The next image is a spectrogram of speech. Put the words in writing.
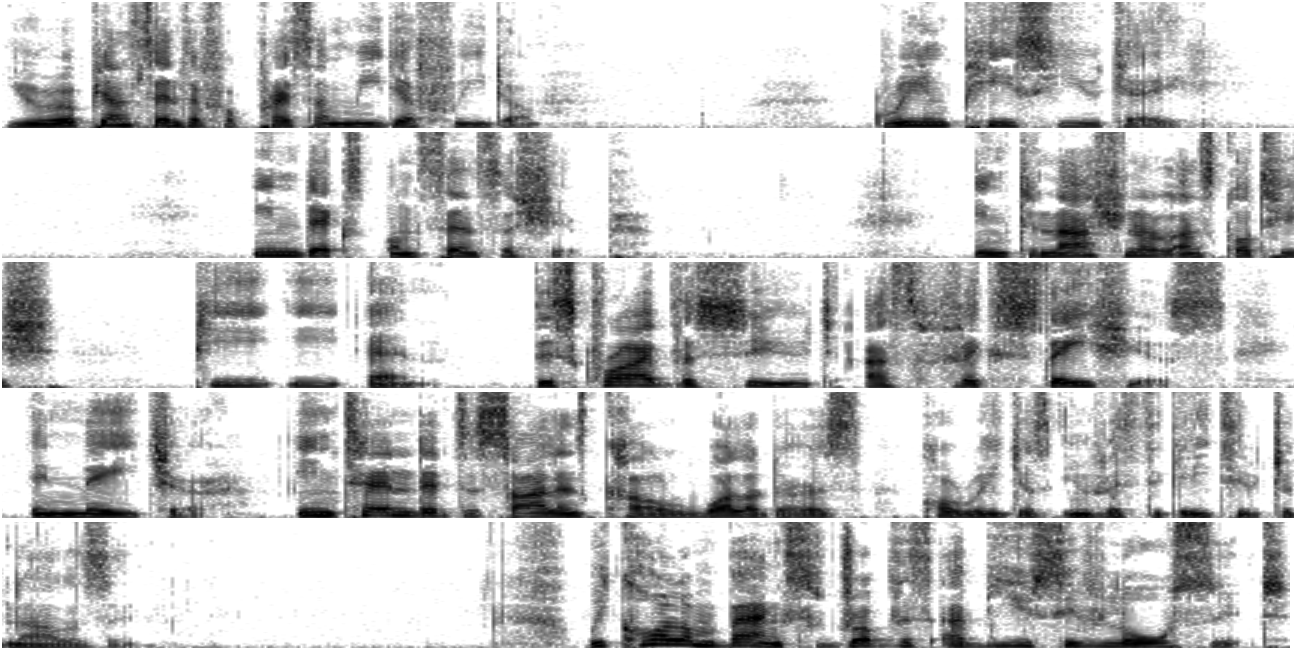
European Centre for Press and Media Freedom, Greenpeace UK, Index on Censorship. International and Scottish PEN described the suit as vexatious in nature, intended to silence Cadwalladr's courageous investigative journalism. We call on banks to drop this abusive lawsuit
